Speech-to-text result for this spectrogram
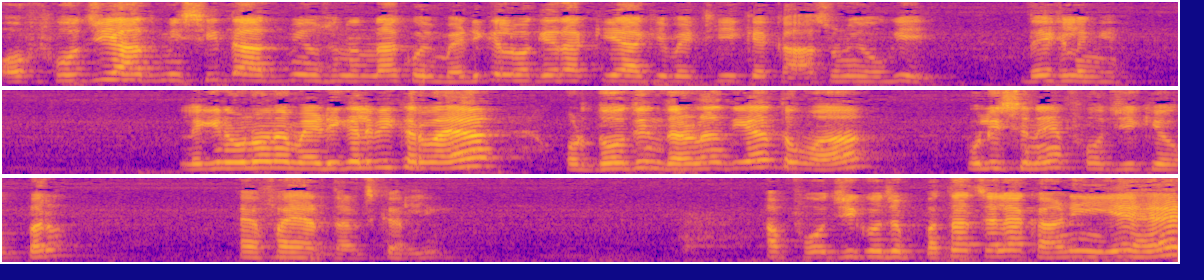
और फौजी आदमी, सीधा आदमी, उसने ना कोई मेडिकल वगैरह किया कि भाई ठीक है कहा सुनी होगी। देख लेंगे। लेकिन उन्होंने मेडिकल भी करवाया और दो दिन धरना दिया तो वहाँ पुलिस ने फौजी के ऊपर एफआईआर दर्ज कर ली। अब फौजी को जब पता चला कहानी ये है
